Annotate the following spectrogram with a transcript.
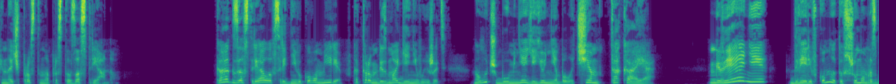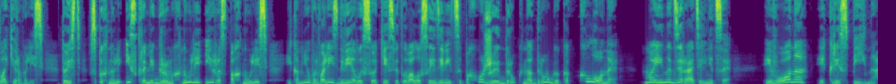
иначе просто-напросто застряну. Как застряла в средневековом мире, в котором без магии не выжить. Но лучше бы у меня ее не было, чем такая. «Гвени!» Двери в комнату с шумом разблокировались, то есть вспыхнули искрами, громыхнули и распахнулись, и ко мне ворвались две высокие светловолосые девицы, похожие друг на друга, как клоны, мои надзирательницы, Ивона и Криспина.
